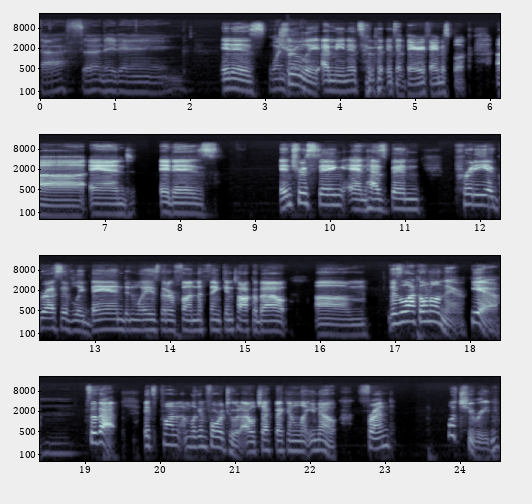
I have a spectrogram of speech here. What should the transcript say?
fascinating. It is One truly. Day. I mean, it's a, it's a very famous book, uh, and it is interesting and has been pretty aggressively banned in ways that are fun to think and talk about. Um, there's a lot going on there. Yeah. Mm-hmm. So that it's fun. I'm looking forward to it. I will check back and let you know. Friend, what's you reading?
